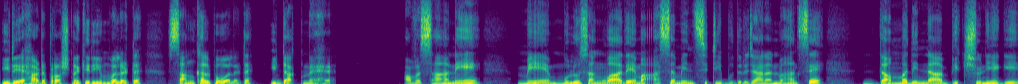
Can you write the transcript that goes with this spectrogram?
ඊට එහාට ප්‍රශ්න කිරීම වලට සංකල්ප වලට ඉඩක් නැහැ. අවසානයේ මේ මුළු සංවාදයේම අසමින් සිටි බුදුරජාණන් වහන්සේ ධම්මදින්නා භික්ෂුණියගේ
